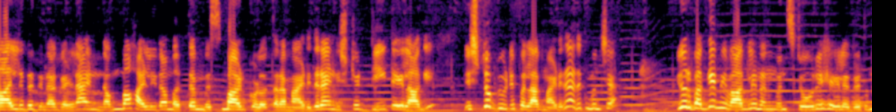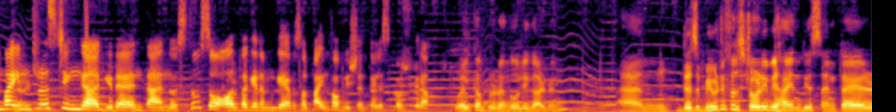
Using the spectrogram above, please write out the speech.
ಬಾಲ್ಯದ ದಿನಗಳನ್ನ ಅಂಡ್ ನಮ್ಮ ಹಳ್ಳಿನ ಮತ್ತೆ ಮಿಸ್ ಮಾಡ್ಕೊಳ್ಳೋ ಥರ ಮಾಡಿದರೆ ಅಂಡ್ ಇಷ್ಟು ಡೀಟೇಲ್ ಆಗಿ ಇಷ್ಟು ಬ್ಯೂಟಿಫುಲ್ ಆಗಿ ಮಾಡಿದರೆ ಅದಕ್ಕೆ ಮುಂಚೆ ಇವ್ರ ಬಗ್ಗೆ ನೀವಾಗ್ಲೇ ಒಂದು ಸ್ಟೋರಿ ಹೇಳಿದ್ರಿ. ತುಂಬ ಇಂಟ್ರೆಸ್ಟಿಂಗ್ ಆಗಿದೆ ಅಂತ ಅನ್ನಿಸ್ತು. ಸೊ ಅವ್ರ ಬಗ್ಗೆ ನಮಗೆ ಸ್ವಲ್ಪ ಇನ್ಫಾರ್ಮೇಷನ್ ತಿಳಿಸ್ಕೊಡ್ತೀರಾ? Welcome to Rangoli garden and this uh beautiful story behind this entire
